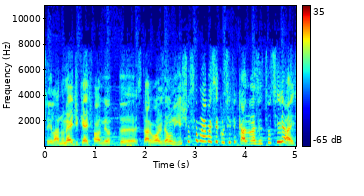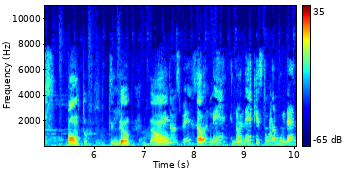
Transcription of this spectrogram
Sei lá, no Nerdcast e falar, meu, Star Wars é um lixo, essa mulher vai ser crucificada nas redes sociais. Ponto. Entendeu? Então, então às vezes, ela... não, é, não é nem a questão da mulher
